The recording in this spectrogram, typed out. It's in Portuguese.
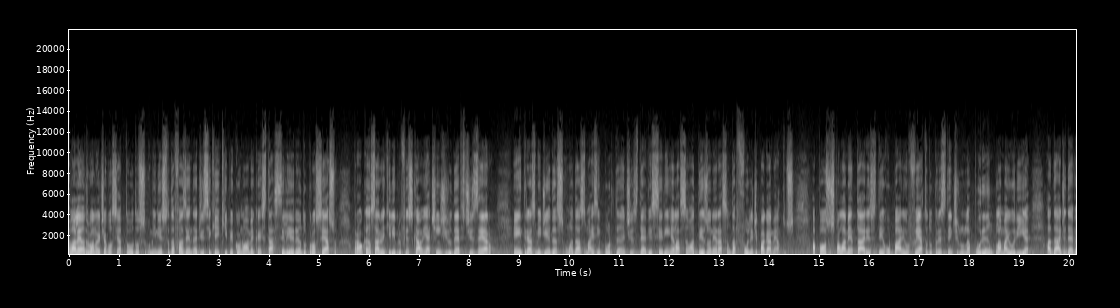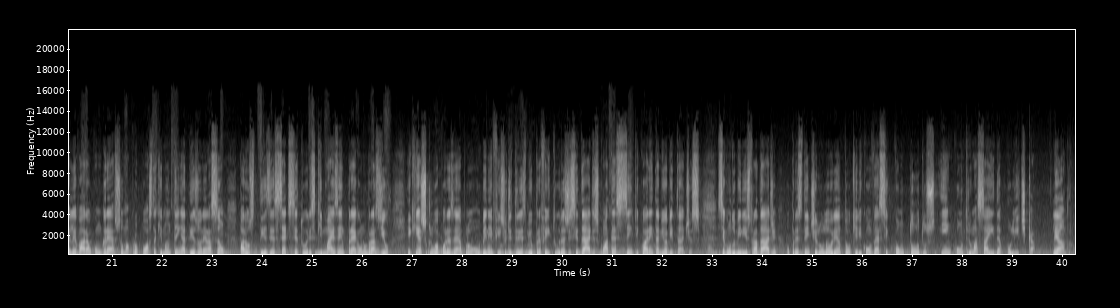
Olá, Leandro. Boa noite a você e a todos. O ministro da Fazenda disse que a equipe econômica está acelerando o processo para alcançar o equilíbrio fiscal e atingir o déficit zero. Entre as medidas, uma das mais importantes deve ser em relação à desoneração da folha de pagamentos. Após os parlamentares derrubarem o veto do presidente Lula por ampla maioria, Haddad deve levar ao Congresso uma proposta que mantenha a desoneração para os 17 setores que mais empregam no Brasil e que exclua, por exemplo, o benefício de 3 mil prefeituras de cidades com até 140 mil habitantes. Segundo o ministro Haddad, o presidente Lula orientou que ele converse com todos e encontre uma saída política. Leandro.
